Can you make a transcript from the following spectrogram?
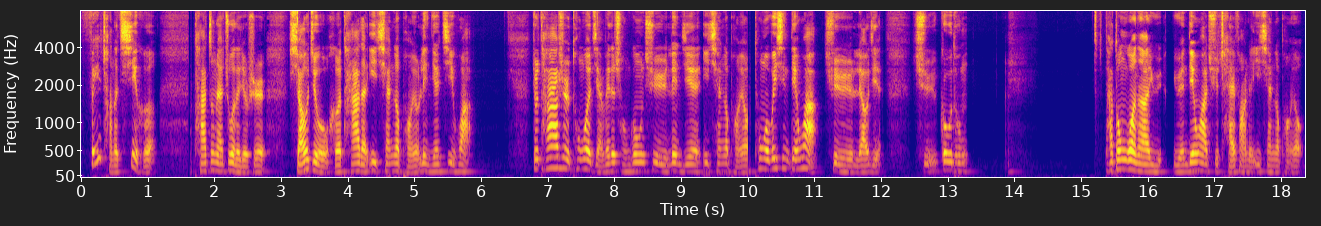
非常的契合。他正在做的就是小九和他的一千个朋友链接计划，就他是通过减肥的成功去链接一千个朋友，通过微信电话去了解、去沟通。他通过呢语语音电话去采访这一千个朋友，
